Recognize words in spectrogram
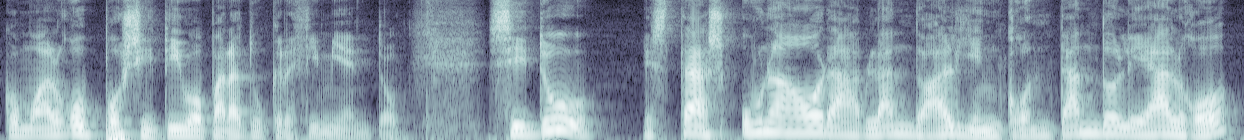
como algo positivo para tu crecimiento. Si tú estás una hora hablando a alguien, contándole algo,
